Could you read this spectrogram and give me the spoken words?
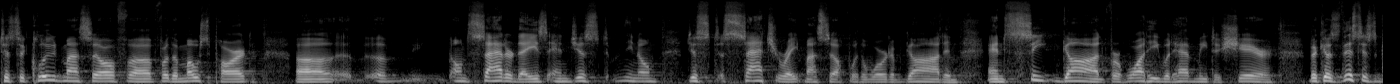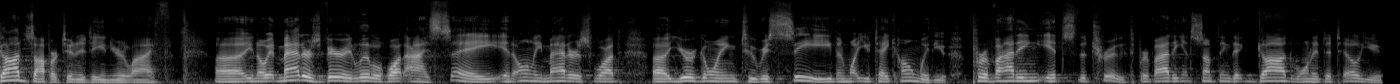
to seclude myself, uh, for the most part, uh, uh, on Saturdays and just, you know, just saturate myself with the Word of God and, and seek God for what He would have me to share. Because this is God's opportunity in your life. Uh, you know, it matters very little what I say. It only matters what uh, you're going to receive and what you take home with you, providing it's the truth, providing it's something that God wanted to tell you.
